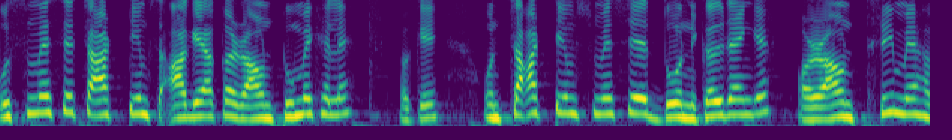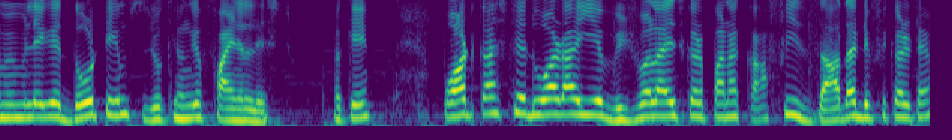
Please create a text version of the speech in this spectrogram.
उसमें से चार टीम्स आगे आकर राउंड टू में खेले ओके उन चार टीम्स में से दो निकल जाएँगे और राउंड थ्री में हमें मिलेंगे दो टीम्स जो कि होंगे फाइनलिस्ट ओके पॉडकास्ट के द्वारा ये विजुअलाइज कर पाना काफ़ी ज़्यादा डिफ़िकल्ट है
